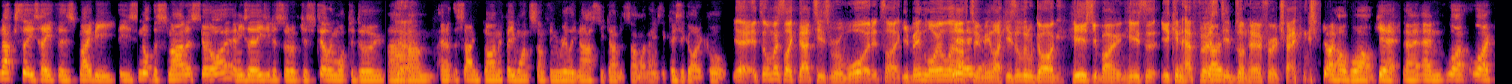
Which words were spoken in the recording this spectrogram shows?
Nuck sees Heath as maybe he's not the smartest guy, and he's easy to sort of just tell him what to do. Yeah. Um, and at the same time, if he wants something really nasty done to someone, he's the, he's the guy to call. Yeah, it's almost like that's his reward. It's like you've been loyal Yeah, enough to yeah. me. Like he's a little dog. Here's your bone. Here's the. You can have first So- dibs on her for a change. Go hog wild, yeah. Uh, and like like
